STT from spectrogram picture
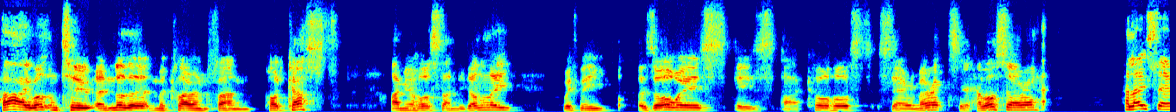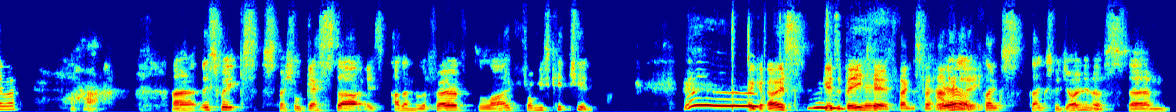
Hi, welcome to another McLaren fan podcast. I'm your host, Andy Donnelly. With me, as always, is our co host, Sarah Merritt. Say hello, Sarah. Hello, Sarah. Uh, this week's special guest star is Adam Le Feuvre, live from his kitchen. Woo! Hey guys, good to be here. Thanks for having me. yeah, me. thanks, thanks for joining us. Um,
